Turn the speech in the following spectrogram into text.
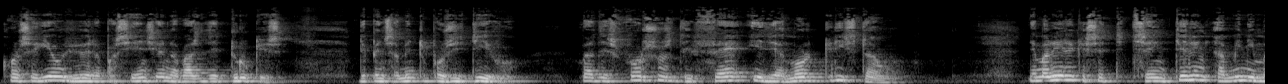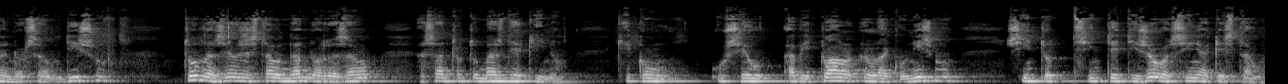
conseguiam viver a paciência na base de truques, de pensamento positivo, mas de esforços de fé e de amor cristão. De maneira que, se, sem terem a mínima noção disso, todas elas estavam dando a razão a Santo Tomás de Aquino, que com o seu habitual laconismo sintetizou assim a questão.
